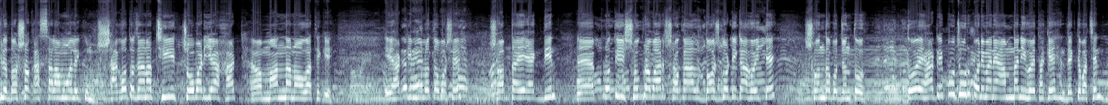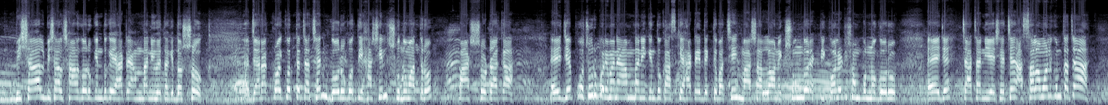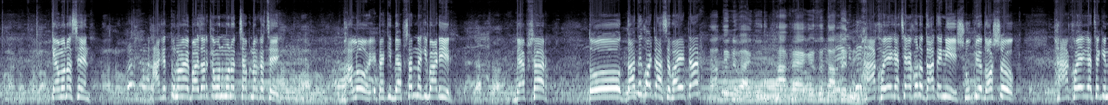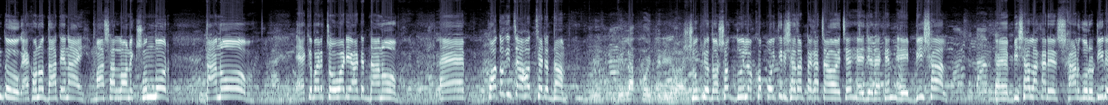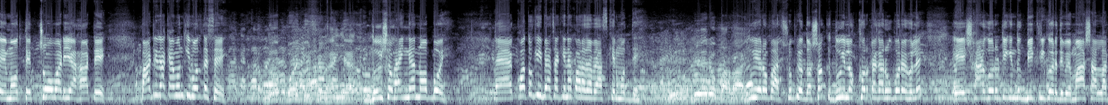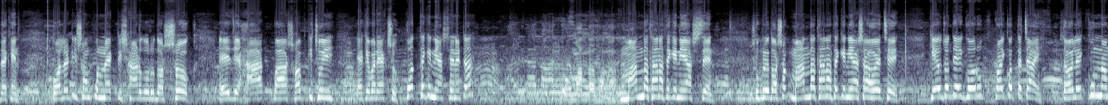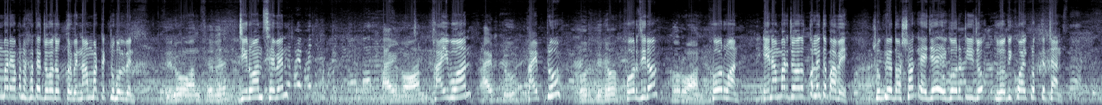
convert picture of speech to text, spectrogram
সুপ্রিয় দর্শক আসসালামু আলাইকুম। স্বাগত জানাচ্ছি চৌবাড়িয়া হাট মান্দা নওগাঁ থেকে। এই হাটটি মূলত বসে সপ্তাহে একদিন প্রতি শুক্রবার সকাল দশ ঘটিকা হইতে সন্ধ্যা পর্যন্ত। তো এই হাটে প্রচুর পরিমাণে আমদানি হয়ে থাকে দেখতে পাচ্ছেন। বিশাল বিশাল ষাঁড় গরু কিন্তু এই হাটে আমদানি হয়ে থাকে দর্শক। যারা ক্রয় করতে চাচ্ছেন গরুপতি হাসিল শুধুমাত্র পাঁচশো টাকা। এই যে প্রচুর পরিমাণে আমদানি কিন্তু কাজকে হাটে দেখতে পাচ্ছি। মাশাল্লাহ অনেক সুন্দর একটি কোয়ালিটি সম্পন্ন গরু। এই যে চাচা নিয়ে এসেছে। আসসালামু আলাইকুম চাচা। কেমন আছেন? আগের তুলনায় বাজার কেমন মনে হচ্ছে আপনার কাছে? ভালো ভালো। এটা কি ব্যবসার নাকি বাড়ির? ব্যবসার। তো দাঁতে কয়টা আছে ভাই এটা? দাঁতে নেই ভাই গরু ফাঁক হয়ে গেছে দাঁতে নেই। ফাঁক হয়ে গেছে এখনও দাঁতে নেই সুপ্রিয় দর্শক। ফাঁক হয়ে গেছে কিন্তু এখনও দাঁতে নাই। মাশাল্লাহ অনেক সুন্দর। দানব একেবারে চৌবাড়ি হাটের দানব। কত কি চা হচ্ছে এটার দাম? সুপ্রিয় দর্শক দুই লক্ষ পঁয়ত্রিশ হাজার টাকা চা হয়েছে। এই যে দেখেন এই বিশাল বিশাল আকারের ষাড় গরুটির এই মুহূর্তে চৌবাড়িয়া হাটে। পার্টিরা কেমন কি বলতেছে? দুইশো ভাঙ্গা নব্বই। কত কি বেচা কিনা করা যাবে আজকের মধ্যে? দুইয়ের ওপার সুপ্রিয় দর্শক দুই লক্ষ টাকার উপরে হলে এই ষাঁড় গরুটি কিন্তু বিক্রি করে দেবে। দিবে মাশাল্লাহ দেখেন কোয়ালিটি সম্পূর্ণ একটি ষাঁড় গরু। দর্শক এই যে হাত পা সব কিছুই একেবারে একশো। কোথেকে নিয়ে আসছেন এটা? মান্দা থানা। থেকে নিয়ে আসছেন। সুপ্রিয় দর্শক মান্দা থানা থেকে নিয়ে আসা হয়েছে। কেউ যদি এই গরু ক্রয় করতে চায় তাহলে কোন নাম্বারে আপনার সাথে যোগাযোগ করবে নাম্বারটা একটু বলবেন। Zero one seven. Zero one seven. Five one. Five one. Five two. Five two. Four zero. Four zero. Four one. Four one. এই নাম্বার যোগাযোগ করলেই তো পাবে। সুপ্রিয় দর্শক এই যে এই গরুটি যদি ক্রয় করতে চান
